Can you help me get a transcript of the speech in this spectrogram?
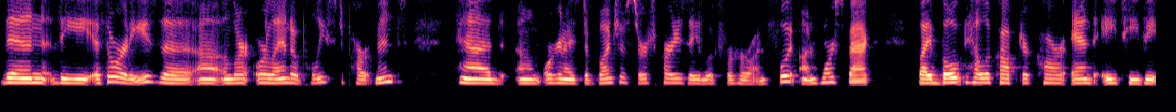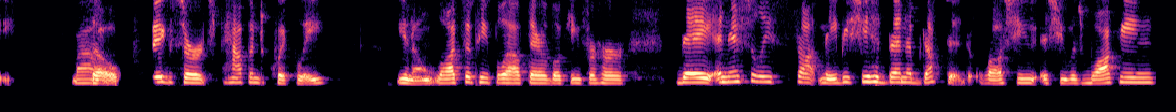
then the authorities, the uh, Orlando Police Department, had um, organized a bunch of search parties. They looked for her on foot, on horseback, by boat, helicopter, car, and ATV. Wow. So big search happened quickly. You know, lots of people out there looking for her. They initially thought maybe she had been abducted while she as she was walking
